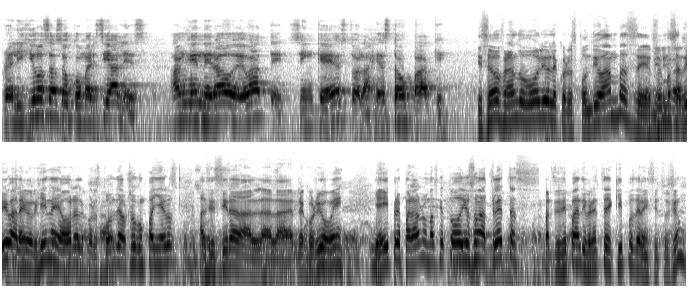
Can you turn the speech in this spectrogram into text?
religiosas o comerciales, han generado debate sin que esto la gesta opaque. Liceo Fernando Bolio le correspondió a ambas, eh, fuimos arriba a la Georgina y ahora le corresponde a otros compañeros asistir al recorrido B. Y ahí prepararon, más que todo ellos son atletas, participan en diferentes equipos de la institución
